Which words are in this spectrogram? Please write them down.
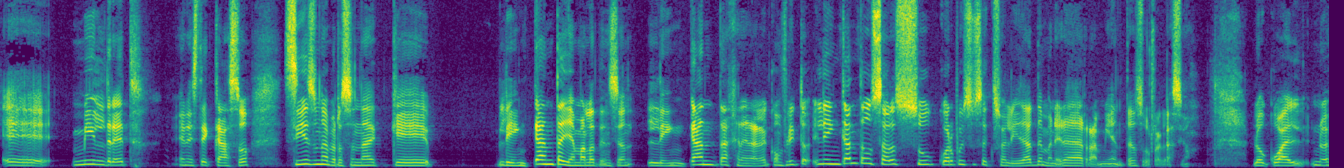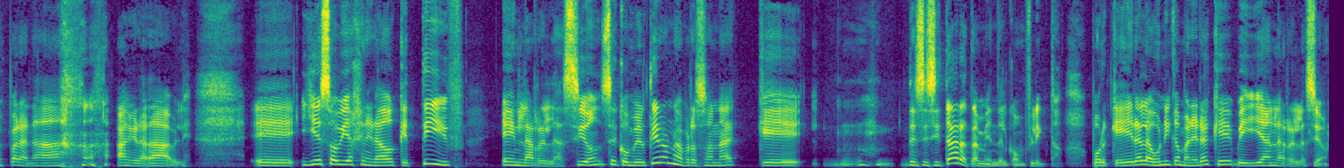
eh, Mildred, en este caso, sí es una persona que le encanta llamar la atención, le encanta generar el conflicto y le encanta usar su cuerpo y su sexualidad de manera de herramienta en su relación, lo cual no es para nada agradable. Eh, y eso había generado que Tiff en la relación se convirtiera en una persona que necesitara también del conflicto, porque era la única manera que veía en la relación.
